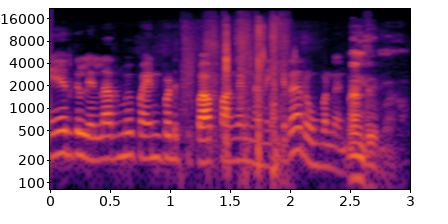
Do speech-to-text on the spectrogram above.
நேயர்கள் எல்லாருமே பயன்படுத்தி பார்ப்பாங்கன்னு நினைக்கிறேன். ரொம்ப நன்றி. நன்றி மேடம்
